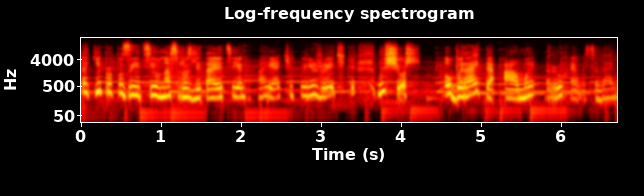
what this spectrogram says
такі пропозиції у нас розлітаються як гарячі пиріжечки. Ну що ж, обирайте, а ми рухаємося далі.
